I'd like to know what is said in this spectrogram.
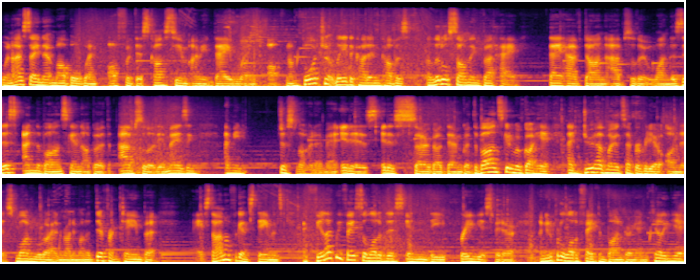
When I say Netmarble went off with this costume, I mean they went off. And unfortunately, the cut-in covers a little something, but hey, they have done absolute wonders. This and the barn skin are both absolutely amazing. I mean, just look at it, man. It is, it is so goddamn good. The barn skin we've got here, I do have my own separate video on this one. We'll go ahead and run him on a different team, but hey, starting off against demons, I feel like we faced a lot of this in the previous video. I'm gonna put a lot of faith in Bond going and killing here.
